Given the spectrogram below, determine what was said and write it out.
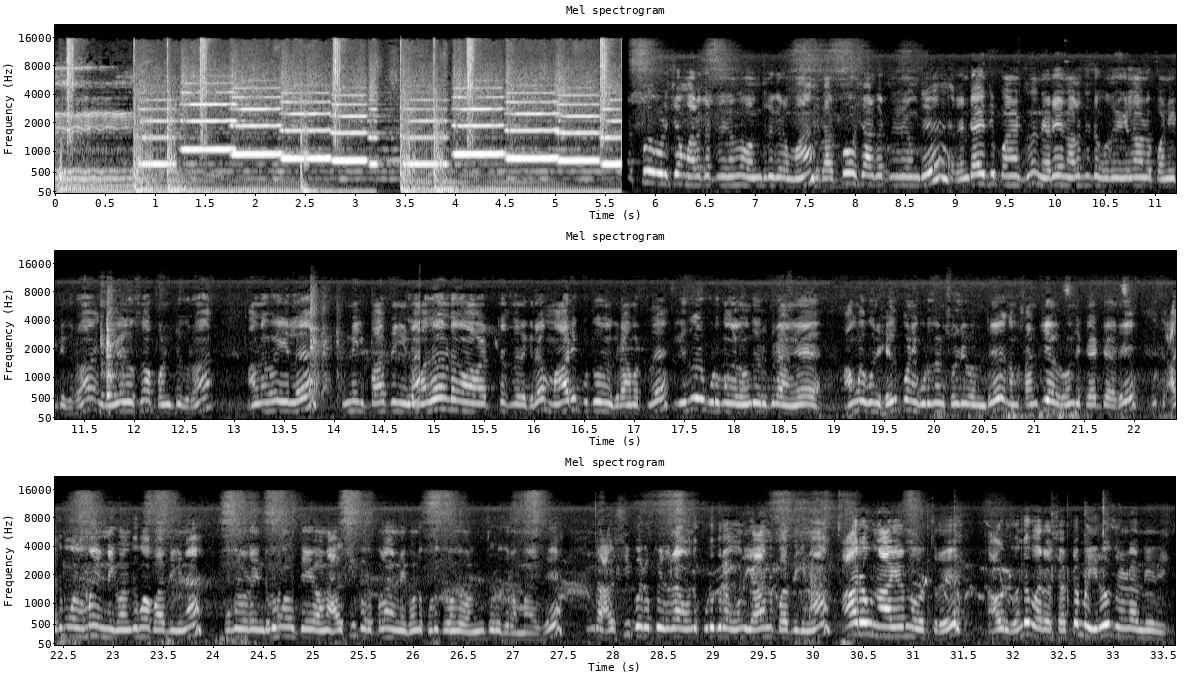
கற்பக மரக்கட்டிலிருந்து வந்திருக்கிறோமா இந்த கற்பக சாக்கட்டிலிருந்து ரெண்டாயிரத்தி பதினெட்டுல நிறைய நலத்திட்ட உதவிகள்லாம் பண்ணிட்டு இருக்கிறோம். இந்த ஏழு வருஷம் பண்ணிட்டு இருக்கிறோம். அந்த வகையில் இன்னைக்கு பார்த்தீங்கன்னா மதுராந்தகம் வட்டத்தில் இருக்கிற மாரிப்புத்தூர் கிராமத்தில் இருபது குடும்பங்கள் வந்து இருக்கிறாங்க. அவங்களுக்கு கொஞ்சம் ஹெல்ப் பண்ணி கொடுங்கன்னு சொல்லி வந்து நம்ம சஞ்சய் அவர் வந்து கேட்டார். அது மூலமாக இன்னைக்கு வந்துமா பார்த்தீங்கன்னா உங்களோட இந்த குடும்பங்களுக்கு தேவையான அரிசி பருப்புலாம் இன்னைக்கு வந்து கொடுக்க வந்து வந்துருக்கிறோமா இது இந்த அரிசி பருப்பு இதெல்லாம் வந்து கொடுக்குறவங்க வந்து யாருன்னு பார்த்தீங்கன்னா ஆரவ் நாயர்னு ஒருத்தர். அவருக்கு வந்து வர செப்டம்பர் இருபத்தி ரெண்டாம் தேதி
